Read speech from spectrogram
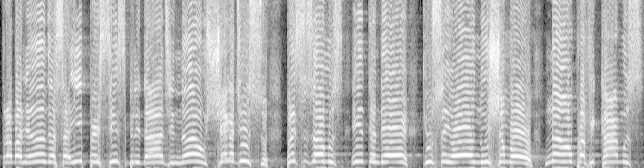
trabalhando essa hipersensibilidade. Não, chega disso. Precisamos entender que o Senhor nos chamou não para ficarmos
